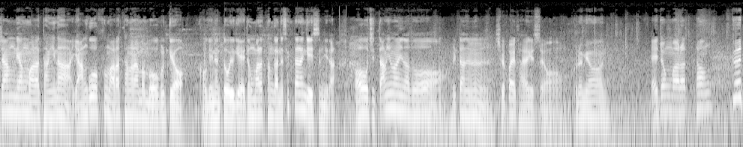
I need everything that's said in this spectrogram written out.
짱량 마라탕이나 양고프 마라탕을 한번 먹어볼게요. 거기는 또 여기 애정 마라탕과는 색다른 게 있습니다. 어우, 지금 땀이 많이 나서 일단은 집에 빨리 가야겠어요. 그러면 애정 마라탕 끝!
